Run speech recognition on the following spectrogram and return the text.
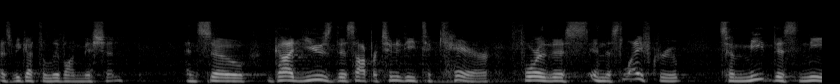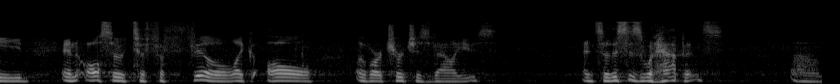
as we got to live on mission. And so, God used this opportunity to care for this in this life group to meet this need and also to fulfill like all of our church's values. And so, this is what happens. Um,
